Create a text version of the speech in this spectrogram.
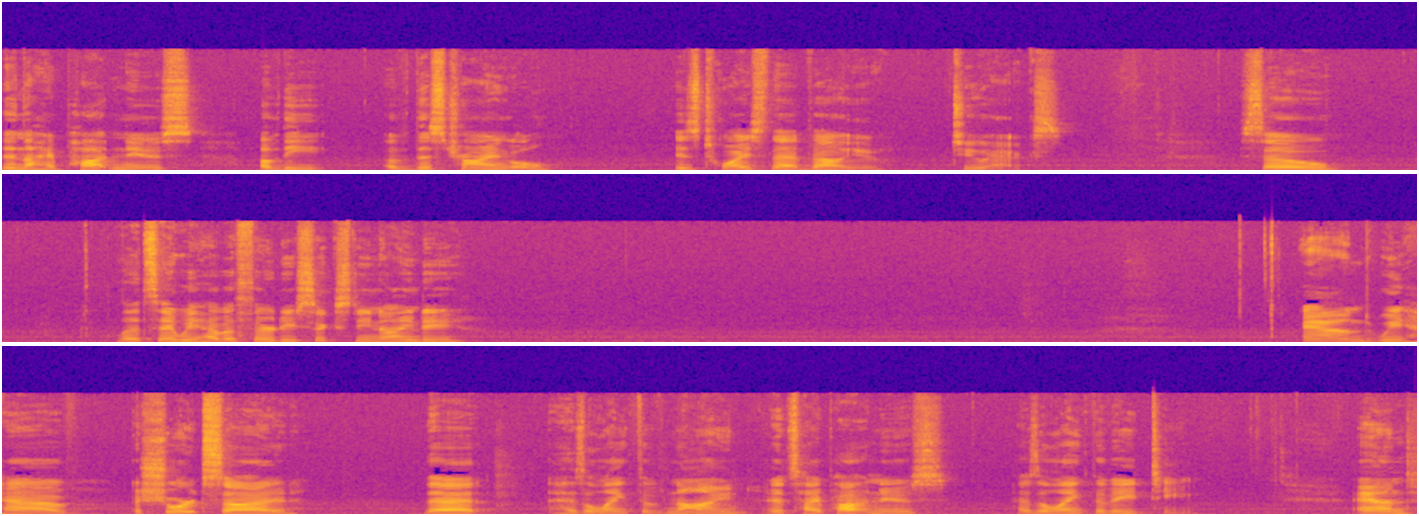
then the hypotenuse of, the, of this triangle is twice that value, 2x. So let's say we have a 30, 60, 90. And we have a short side that has a length of 9. Its hypotenuse has a length of 18. And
